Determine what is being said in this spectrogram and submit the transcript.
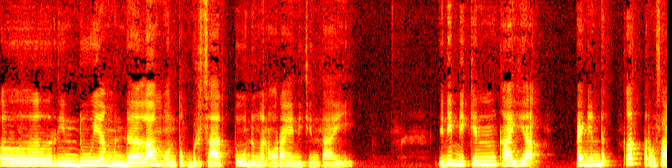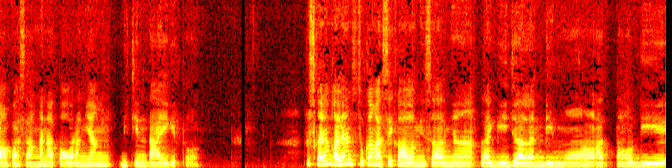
uh, rindu yang mendalam untuk bersatu dengan orang yang dicintai. Jadi bikin kayak pengen deket terus sama pasangan atau orang yang dicintai gitu. Terus kadang kalian suka gak sih kalau misalnya lagi jalan di mall atau di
